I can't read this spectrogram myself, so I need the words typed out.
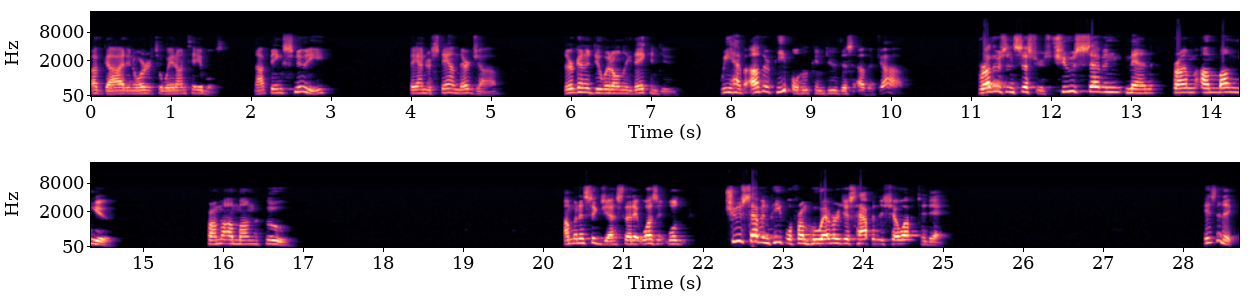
of God in order to wait on tables. Not being snooty, they understand their job. They're going to do what only they can do. We have other people who can do this other job. Brothers and sisters, choose seven men from among you. From among who? I'm going to suggest that it wasn't, well, choose seven people from whoever just happened to show up today. Isn't it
